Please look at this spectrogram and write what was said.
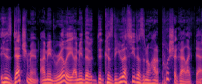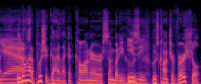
his detriment. I mean, really. I mean, the because the, UFC doesn't know how to push a guy like that. Yeah. they know how to push a guy like a Conor or somebody who's Easy. who's controversial.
